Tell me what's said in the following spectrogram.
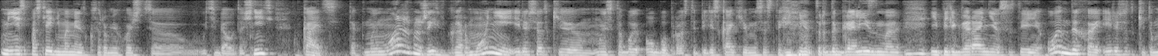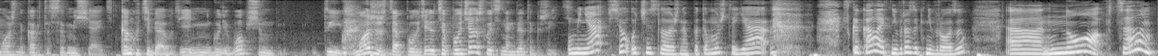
У меня есть последний момент, который мне хочется у тебя уточнить. Кать, так мы можем жить в гармонии, или все-таки мы с тобой оба просто перескакиваем из состояния трудоголизма и перегорания в состояние отдыха, или все-таки это можно как-то совмещать? Как у тебя? Вот я не говорю в общем, ты можешь, у тебя, получалось, у тебя получалось хоть иногда так жить? У меня все очень сложно, потому что я скакала от невроза к неврозу. А, но в целом,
